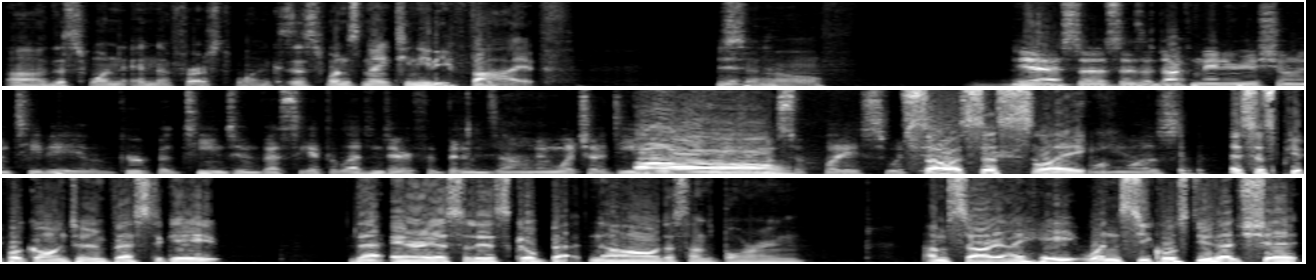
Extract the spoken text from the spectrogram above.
uh, this one and the first one, because this one's 1985. Yeah. So, Yeah, so it says a documentary is shown on TV of a group of teens who investigate the legendary Forbidden Zone in which a demon Oh. took place. Which So it's just like- it's just people going to investigate that area, so they just go back. No, that sounds boring. I'm sorry. I hate when sequels do that shit.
